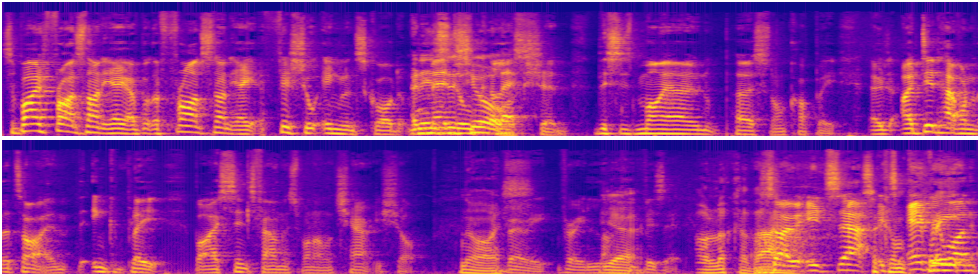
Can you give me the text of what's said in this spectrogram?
so by France '98, I've got the France '98 official England squad And medal this collection. This is my own personal copy. I did have one at the time, incomplete, but I since found this one on a charity shop. Nice. Very, very lucky Yeah. visit. Oh, look at that. So it's uh, It's it's, complete- everyone.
